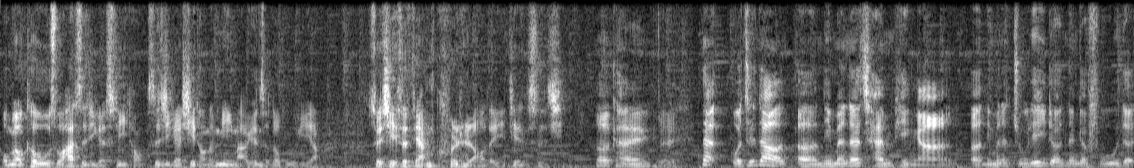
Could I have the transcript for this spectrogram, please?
我们有客户说他十几个系统，十几个系统的密码原则都不一样，所以其实是非常困扰的一件事情。OK，对。那我知道，呃，你们的产品啊，呃，你们的主力的那个服务的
